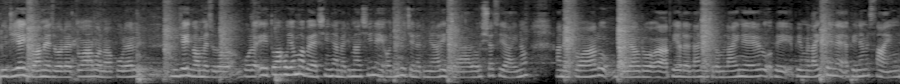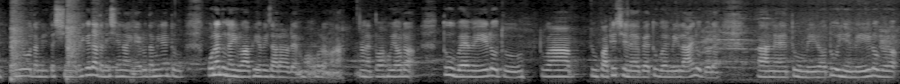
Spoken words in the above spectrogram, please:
လူကြီးရင်သွားမယ်ဆိုတော့လဲသွားပေါ့နော်ကိုလည်းလူကြီးရင်သွားမယ်ဆိုတော့ကိုလည်းအေးသွားဟိုရောက်မှပဲရှင်းရမယ်ဒီမှာရှင်းနေအော်ကြီးတွေကျင်တဲ့သူများတွေကြားတော့ရှက်စရာကြီးနော်အဲ့နဲ့သွားလို့ကိုရောက်တော့အဖေကလည်းလိုက်နေဆိုတော့မလိုက်နဲ့လို့အဖေအဖေမလိုက်တဲ့နဲ့အဖေနဲ့မဆိုင်ဘူးတမီးတို့တမီးတရှင်းတယ်ဒီကိစ္စတမီးရှင်းနိုင်တယ်လို့တမီးနဲ့သူကိုနဲ့သူနဲ့ယူလာအဖေပေးစားတာလည်းမဟုတ်ဘူးမလားအဲ့နဲ့သွားဟိုရောက်တော့သူ့ပဲမေးလို့သူသူကသူဘာဖြစ်ချင်လဲပဲသူ့ပဲမေးလိုက်လို့ပြောတယ်အဲ့နဲ့သူ့မေးတော့သူ့အရင်မေးလို့ပြောတော့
